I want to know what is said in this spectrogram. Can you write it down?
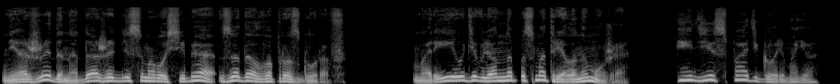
Неожиданно даже для самого себя задал вопрос Гуров. Мария удивленно посмотрела на мужа. «Иди спать, горе мое.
